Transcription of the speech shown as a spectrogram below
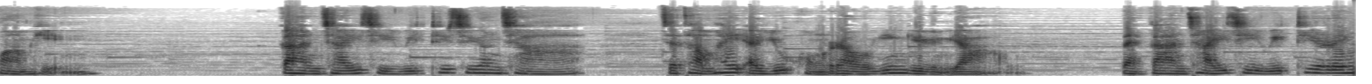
ความเห็น การใช้ชีวิตที่เชื่องช้า จะทำให้อายุของเรายิ่งยืนยาว แต่การใช้ชีวิตที่เร่ง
